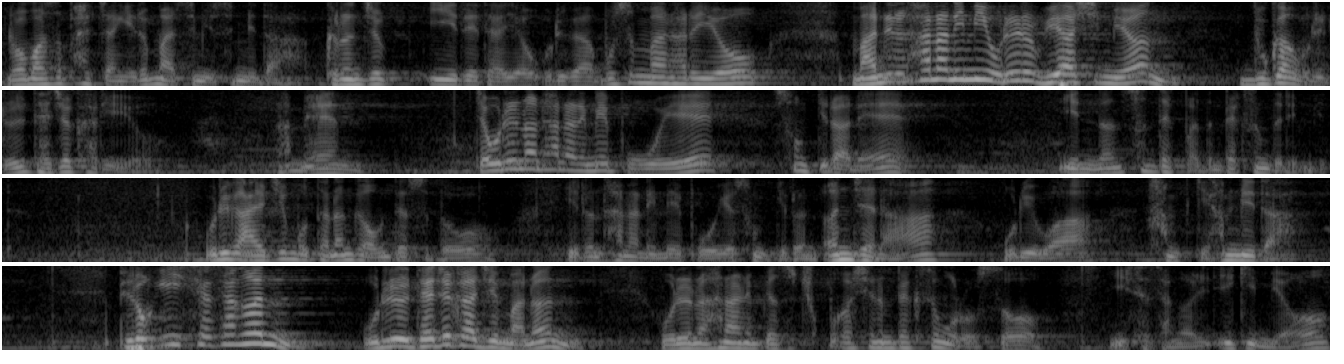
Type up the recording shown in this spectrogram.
로마서 8장 이런 말씀이 있습니다. 그런즉 이 일에 대하여 우리가 무슨 말하리요? 만일 하나님이 우리를 위하시면 누가 우리를 대적하리요? 아멘. 자, 우리는 하나님의 보호의 손길 안에 있는 선택받은 백성들입니다. 우리가 알지 못하는 가운데서도 이런 하나님의 보호의 손길은 언제나 우리와 함께 합니다. 비록 이 세상은 우리를 대적하지만은 우리는 하나님께서 축복하시는 백성으로서 이 세상을 이기며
